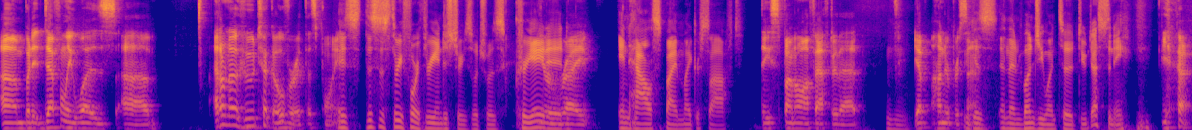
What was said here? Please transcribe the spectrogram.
Um, but it definitely was. Uh, I don't know who took over at this point. it's this is 343 industries which was You're created right. in-house by microsoft They spun off after that. Mhm. Yep, hundred percent. because and then bungie went to do destiny Yeah.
